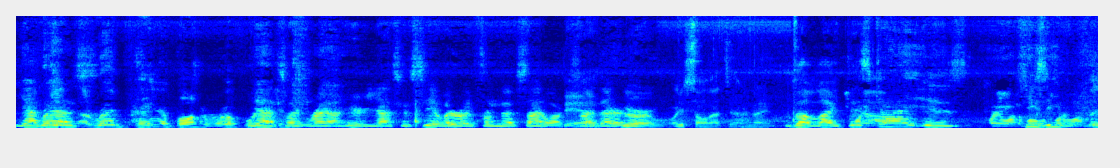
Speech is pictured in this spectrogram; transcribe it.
Yeah, red, because red paint up on the roof. yeah, it's can- like right out here. You guys can see it literally from the sidewalk. It's right there. We were we saw that the other night. But like this guy is he's evil. They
